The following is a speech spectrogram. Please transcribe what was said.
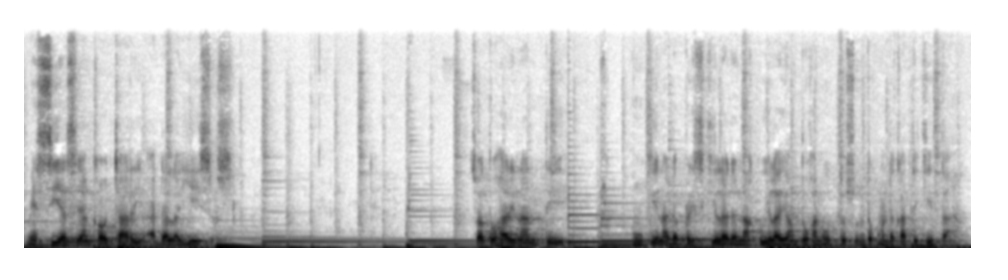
Mesias yang kau cari adalah Yesus. Suatu hari nanti, mungkin ada Priscilla dan Aquila yang Tuhan utus untuk mendekati kita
